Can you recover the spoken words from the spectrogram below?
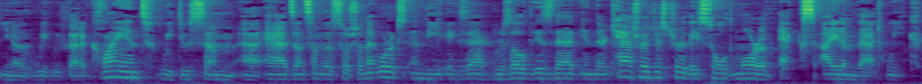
you know, we, have got a client, we do some uh, ads on some of the social networks, and the exact result is that in their cash register they sold more of X item that week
